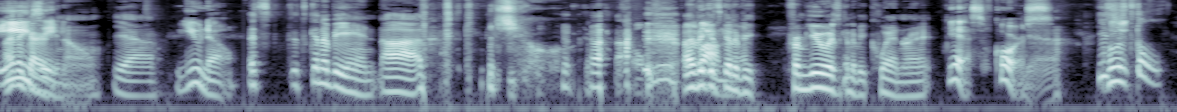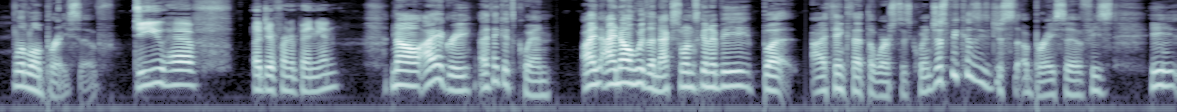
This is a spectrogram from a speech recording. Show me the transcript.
I think I already Easy. know. Yeah, You know. it's it's gonna be in. Uh, I think it's gonna there. be from you. It's gonna be Quinn, right? yes, of course. Yeah, he's Who- just a little abrasive. Do you have a different opinion? No, I agree. I think it's Quinn. I I know who the next one's gonna be, but I think that the worst is Quinn, just because he's just abrasive. He's he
